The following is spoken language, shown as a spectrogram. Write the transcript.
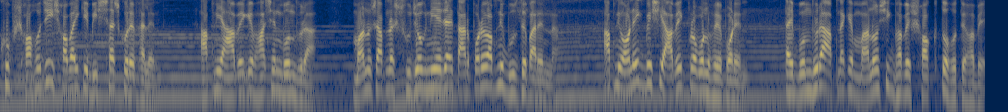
খুব সহজেই সবাইকে বিশ্বাস করে ফেলেন। আপনি আবেগে ভাসেন বন্ধুরা। মানুষ আপনার সুযোগ নিয়ে যায়, তারপরেও আপনি বুঝতে পারেন না। আপনি অনেক বেশি আবেগপ্রবণ হয়ে পড়েন। তাই বন্ধুরা, আপনাকে মানসিকভাবে শক্ত হতে হবে।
